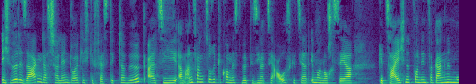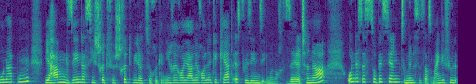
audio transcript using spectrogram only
Ich würde sagen, dass Charlene deutlich gefestigter wirkt. Als sie am Anfang zurückgekommen ist, wirkte sie sehr ausgezehrt, immer noch sehr gezeichnet von den vergangenen Monaten. Wir haben gesehen, dass sie Schritt für Schritt wieder zurück in ihre royale Rolle gekehrt ist. Wir sehen sie immer noch seltener. Und es ist so ein bisschen, zumindest ist das mein Gefühl,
